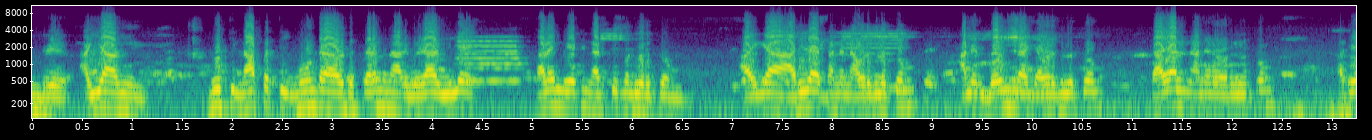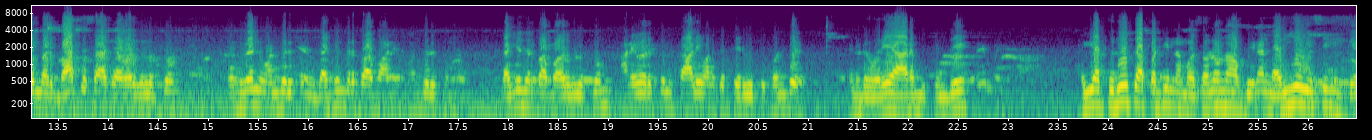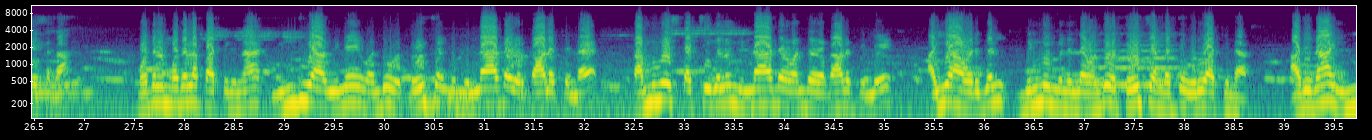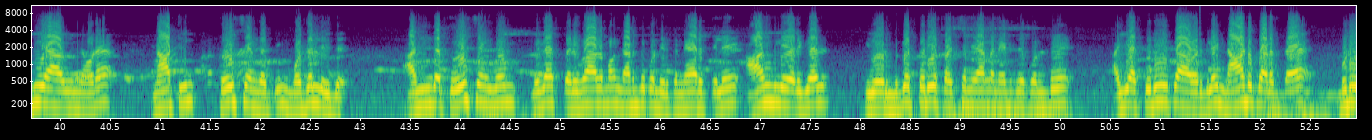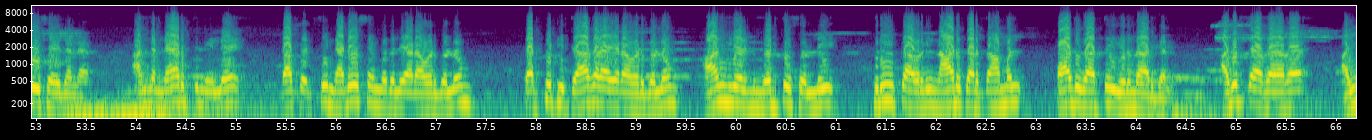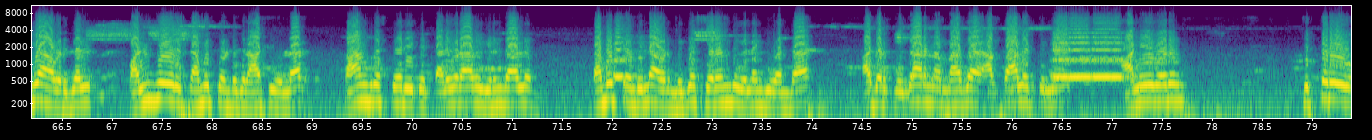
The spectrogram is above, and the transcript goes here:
இன்று ஐயாவின் நூற்றி நாற்பத்தி மூன்றாவது பிறந்த நாள் விழாவிலே தலைமையேற்று நடத்தி கொண்டிருக்கும் ஐயா ஹரிதாஸ் அண்ணன் அவர்களுக்கும் அண்ணன் கோவிந்தராஜ் அவர்களுக்கும் தயாளன் அண்ணன் அவர்களுக்கும் அதே மாதிரி பார்த்தசாரதி அவர்களுக்கும் உடன் வந்திருக்கும் கஜேந்திர பாபா வந்திருக்கும் கஜேந்திர பாபா அவர்களுக்கும் அனைவருக்கும் காலை வணக்கம் தெரிவித்துக் கொண்டு என்னுடைய உரையை ஆரம்பிக்கின்றேன். ஐயா திருவிக்கா பற்றி நம்ம சொல்லணும் அப்படின்னா நிறைய விஷயங்கள் பேசலாம். முதல் முதல்ல பாத்தீங்கன்னா இந்தியாவிலே வந்து ஒரு தொழிற்சங்கம் இல்லாத ஒரு காலத்துல கம்யூனிஸ்ட் கட்சிகளும் இல்லாத வந்த காலத்திலே ஐயா அவர்கள் விண்ணு வந்து ஒரு தொழிற்சங்கத்தை உருவாக்கினார். அதுதான் இந்தியாவினோட நாட்டின் தொழிற்சங்கத்தின் முதல் இது. அந்த தொழிற்சங்கம் மிக பெரும்பாலுமாக நடந்து கொண்டிருக்க நேரத்திலே ஆங்கிலேயர்கள் இது ஒரு மிகப்பெரிய பிரச்சனையாக நினைத்து கொண்டு ஐயா திருவிக்கா அவர்களை நாடு கடத்த முடிவு செய்தனர். அந்த நேரத்திலே டாக்டர் சி. நடேசன் முதலியார் அவர்களும் தற்பிட்டி தியாகராயர் அவர்களும் ஆங்கிலேயரிடம் எடுத்து சொல்லி திருவிக்கா அவர்கள் நாடு கடத்தாமல் பாதுகாத்து இருந்தார்கள். அதற்காக ஐயா அவர்கள் பல்வேறு தமிழ் தொண்டுகள் ஆற்றியுள்ளார். காங்கிரஸ் பேரியக்க தலைவராக இருந்தாலும் தமிழ் தொண்டில் அவர் மிக சிறந்து விளங்கி வந்தார். அதற்கு உதாரணமாக அக்காலத்திலே அனைவரும் சித்திரை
